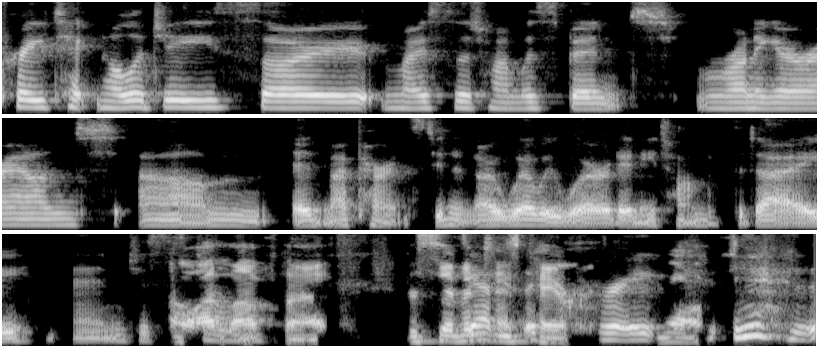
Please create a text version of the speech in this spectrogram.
Pre technology. So most of the time was spent running around, um, and my parents didn't know where we were at any time of the day. And just. Oh, I um, love that. The 70s parents. Creek, yeah,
